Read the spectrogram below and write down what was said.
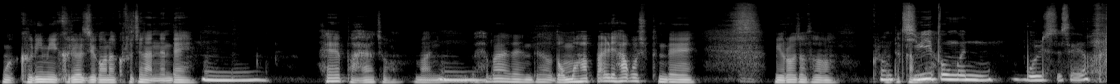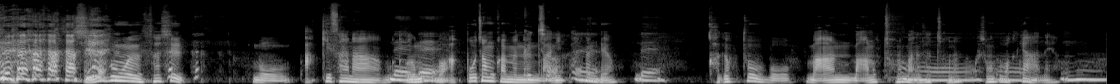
뭐 그림이 그려지거나 그러진 않는데 음. 해봐야죠. 많이 음. 해봐야 되는데 너무 하, 빨리 하고 싶은데 미뤄져서 그럼 지휘봉은 뭘 쓰세요? 지휘봉은 사실 뭐 악기사나 뭐, 네, 음, 네. 뭐 악보점 가면은 그쵸. 많이 파는데요. 네. 네. 가격도 뭐 만, 만 오천 원, 만 사천 원, 그 정도밖에 안 해요. 음.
